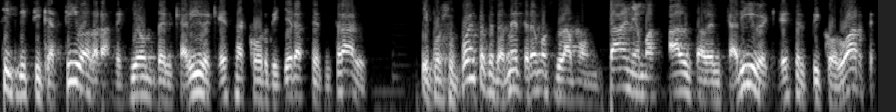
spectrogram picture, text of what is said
significativa de la región del Caribe, que es la cordillera central. Y por supuesto que también tenemos la montaña más alta del Caribe, que es el Pico Duarte.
